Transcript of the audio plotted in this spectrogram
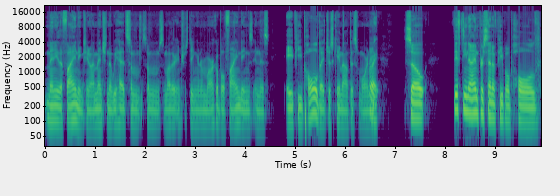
many of the findings. You know, I mentioned that we had some some some other interesting and remarkable findings in this AP poll that just came out this morning. Right. So, fifty nine percent of people polled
